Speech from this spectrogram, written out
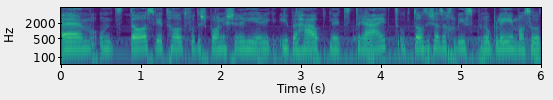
Ähm, und das wird halt von der spanischen Regierung überhaupt nicht getragen. Und das ist also ein das Problem. Also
